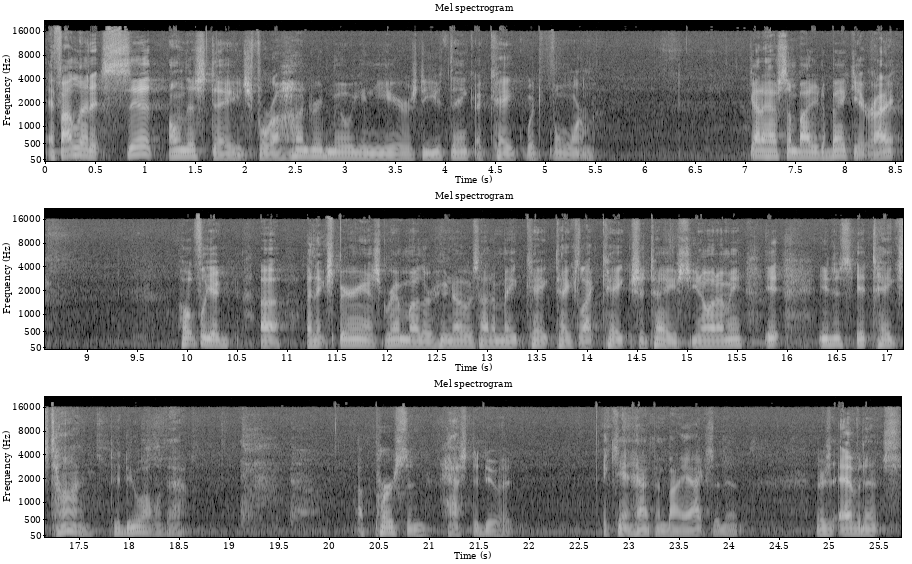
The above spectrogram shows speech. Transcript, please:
If I let it sit on this stage for a hundred million years, do you think a cake would form? Got to have somebody to bake it, right? Hopefully, a, a, an experienced grandmother who knows how to make cake tastes like cake should taste. You know what I mean? It, it, just, it takes time to do all of that. A person has to do it. It can't happen by accident. There's evidence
